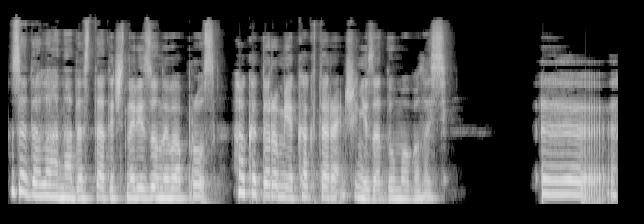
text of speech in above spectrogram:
Задала она достаточно резонный вопрос, о котором я как-то раньше не задумывалась. э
